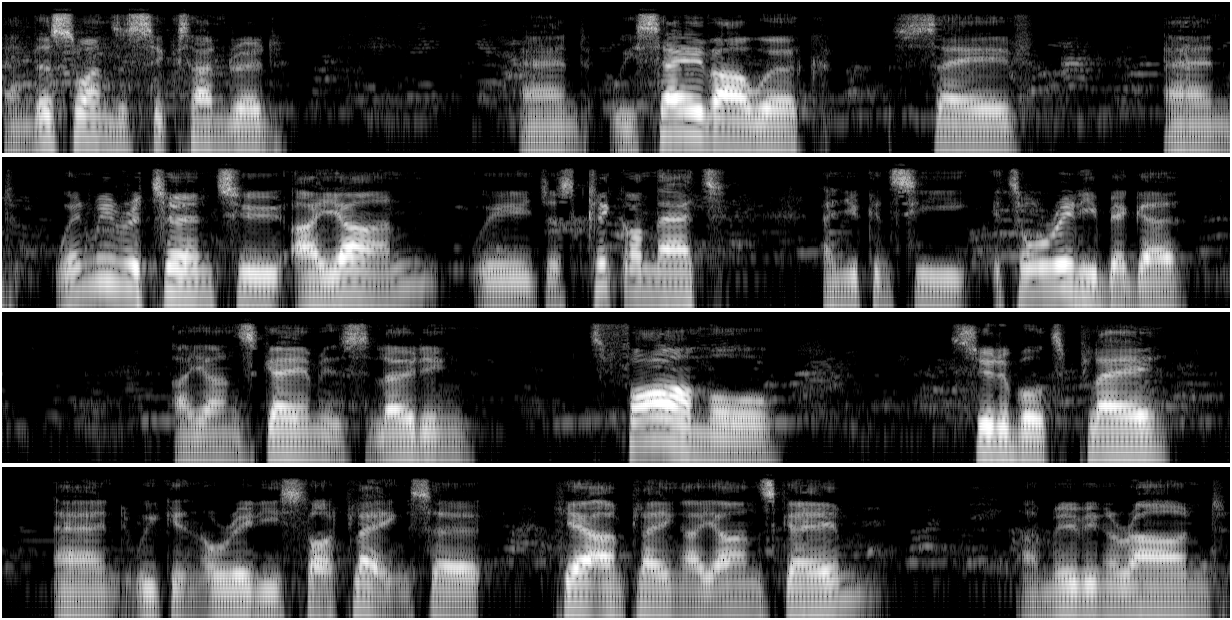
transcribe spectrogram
And this one's a 600. And we save our work, save. And when we return to Ayan, we just click on that and you can see it's already bigger. Ayan's game is loading. It's far more suitable to play and we can already start playing. So here I'm playing Ayan's game. I'm moving around.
